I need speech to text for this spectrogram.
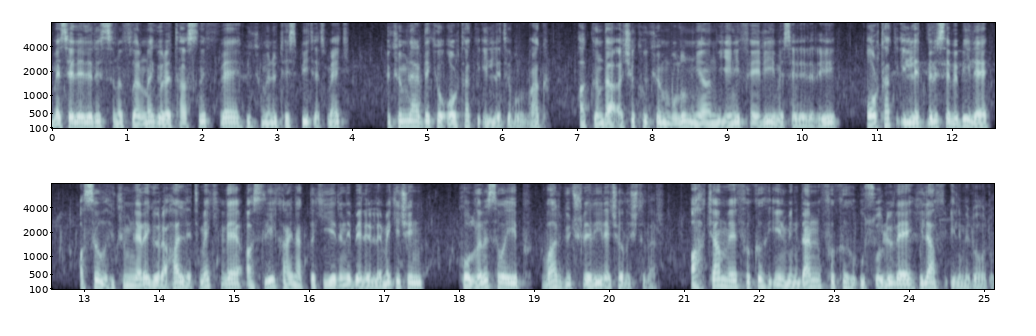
meseleleri sınıflarına göre tasnif ve hükmünü tespit etmek, hükümlerdeki ortak illeti bulmak, hakkında açık hüküm bulunmayan yeni feri meseleleri, ortak illetleri sebebiyle asıl hükümlere göre halletmek ve asli kaynaktaki yerini belirlemek için kolları sıvayıp var güçleriyle çalıştılar. Ahkam ve fıkıh ilminden fıkıh usulü ve hilaf ilmi doğdu.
